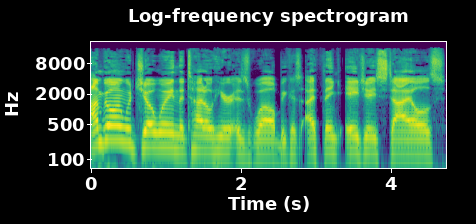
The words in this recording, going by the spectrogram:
I'm going with Joe winning the title here as well because I think AJ Styles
